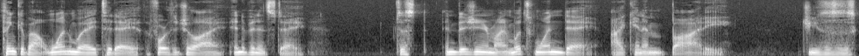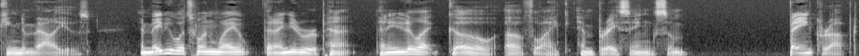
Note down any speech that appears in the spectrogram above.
think about one way today, the 4th of July, Independence Day. Just envision in your mind what's one day I can embody Jesus' kingdom values? And maybe what's one way that I need to repent, that I need to let go of like embracing some bankrupt,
